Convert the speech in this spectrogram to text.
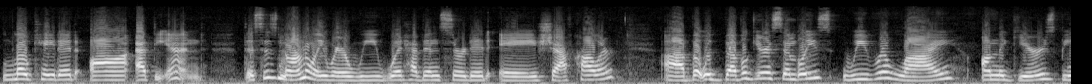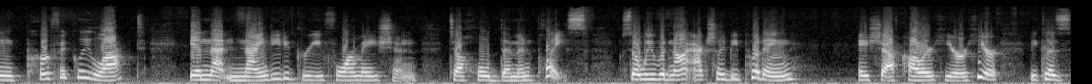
located on, at the end. This is normally where we would have inserted a shaft collar, uh, but with bevel gear assemblies, we rely on the gears being perfectly locked in that 90 degree formation to hold them in place. So we would not actually be putting a shaft collar here or here because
